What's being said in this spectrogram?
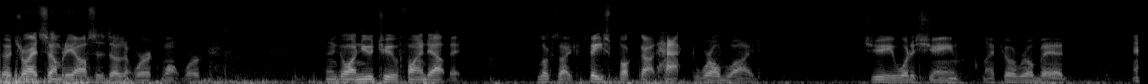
So I tried somebody else's, doesn't work, won't work. And go on YouTube, find out that looks like Facebook got hacked worldwide. Gee, what a shame. I feel real bad.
